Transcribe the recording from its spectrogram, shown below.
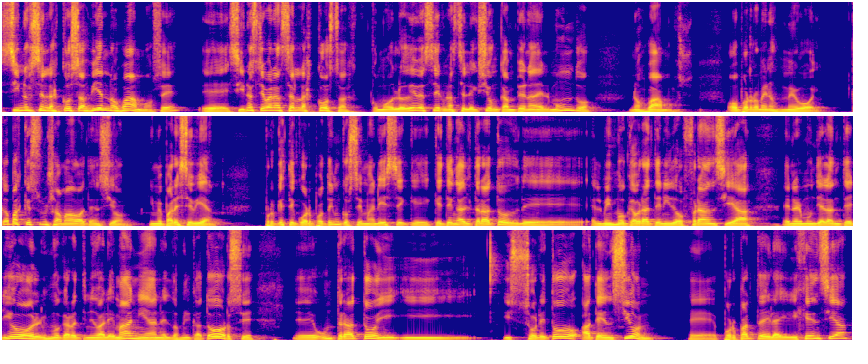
si no hacen las cosas bien nos vamos, ¿eh? ¿eh? si no se van a hacer las cosas como lo debe hacer una selección campeona del mundo, nos vamos. O por lo menos me voy. Capaz que es un llamado de atención y me parece bien. Porque este cuerpo técnico se merece que, tenga el trato de el mismo que habrá tenido Francia en el Mundial anterior, el mismo que habrá tenido Alemania en el 2014. Eh, un trato y sobre todo atención eh, por parte de la dirigencia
